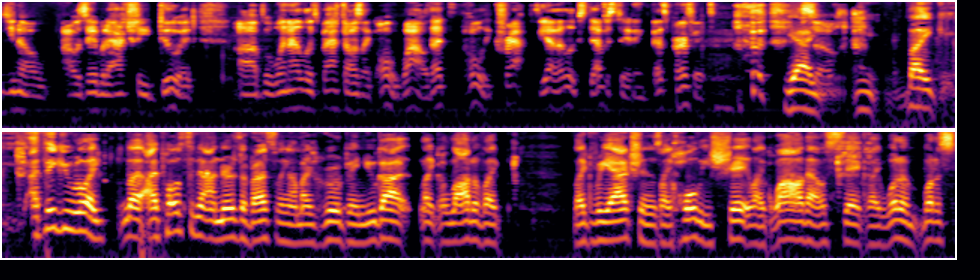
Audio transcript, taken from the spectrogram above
you know I was able to actually do it. Uh, but when I looked back, I was like, oh wow, that holy crap, yeah, that looks devastating. That's perfect. Yeah, So- you, like I think you were like, like I posted it on Nerds of Wrestling on my group, and you got like a lot of like like reactions, like holy shit, like wow, that was sick, like what a what a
